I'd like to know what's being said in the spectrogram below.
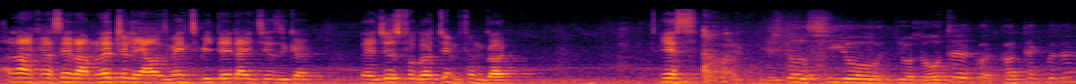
like I said, I'm literally I was meant to be dead eight years ago. They just forgot to inform God. Yes. You still see your, your daughter, got contact with her?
